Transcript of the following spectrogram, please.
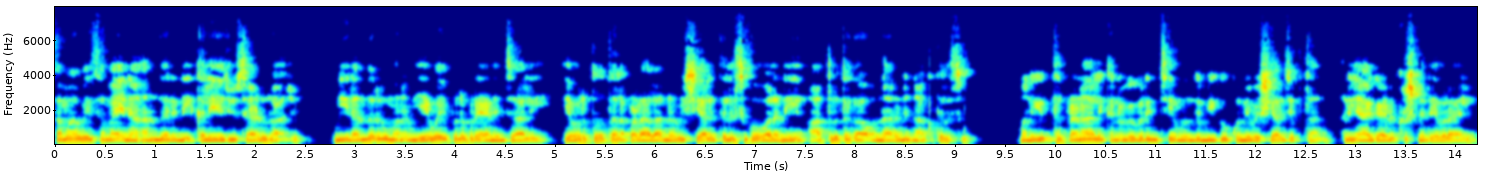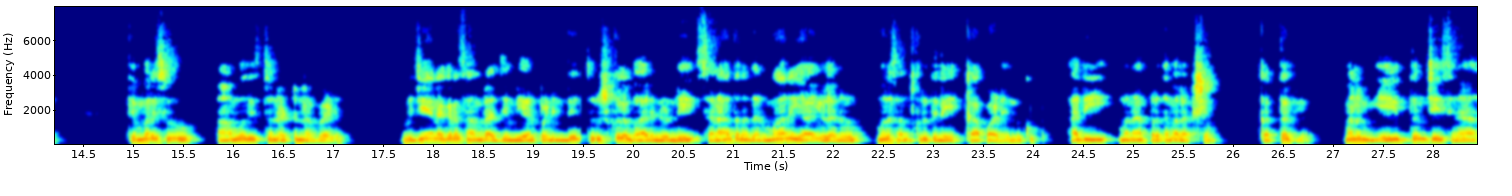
సమావేశమైన అందరినీ కలియజూశాడు రాజు. మీరందరూ మనం ఏ వైపున ప్రయాణించాలి ఎవరితో తలపడాలన్న విషయాలు తెలుసుకోవాలని ఆతృతగా ఉన్నారని నాకు తెలుసు. మన యుద్ధ ప్రణాళికను వివరించే ముందు మీకు కొన్ని విషయాలు చెప్తాను అని ఆగాడు కృష్ణదేవరాయలు. తిమ్మరసు ఆమోదిస్తున్నట్టు నవ్వాడు. విజయనగర సామ్రాజ్యం ఏర్పడిందే తురుష్కుల బారి నుండి సనాతన ధర్మానుయాయులను మన సంస్కృతిని కాపాడేందుకు. అది మన ప్రథమ లక్ష్యం కర్తవ్యం. మనం ఏ యుద్ధం చేసినా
